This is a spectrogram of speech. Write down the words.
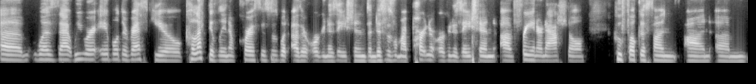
um, was that we were able to rescue collectively. And of course this is what other organizations and this is what my partner organization uh, free international who focus on on um,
